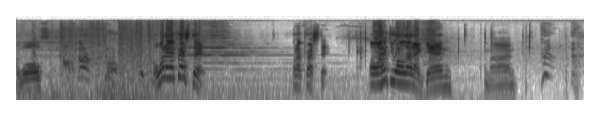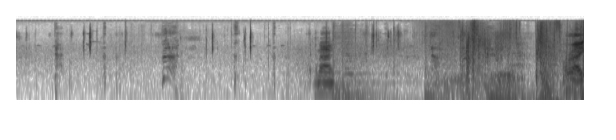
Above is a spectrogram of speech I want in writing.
A wolf. Oh, what I pressed it? What I pressed it? Oh, I have to do all that again? Come on. Alright, come on. Alright.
